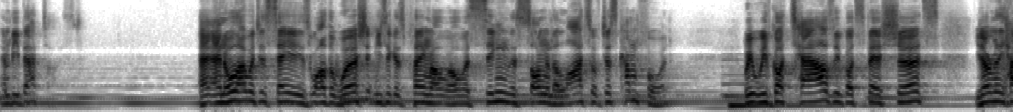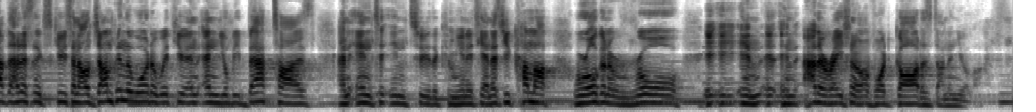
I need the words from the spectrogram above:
and be baptized. And all I would just say is while the worship music is playing, while we're singing this song and the lights have just come forward, we, have got towels, we've got spare shirts. You don't really have that as an excuse, and I'll jump in the water with you, and, and you'll be baptized and enter into the community. And as you come up, we're all going to roar in, in, in, adoration of what God has done in your life.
